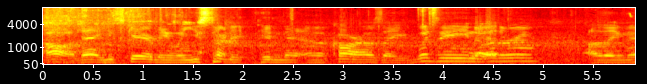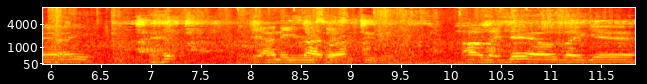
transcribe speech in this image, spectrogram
Oh dang! You scared me when you started hitting that uh, car. I was like, "What's he in the Yeah. other room?" I was like, "Man, I yeah, I need resources too. I was like, damn. I was like, yeah.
